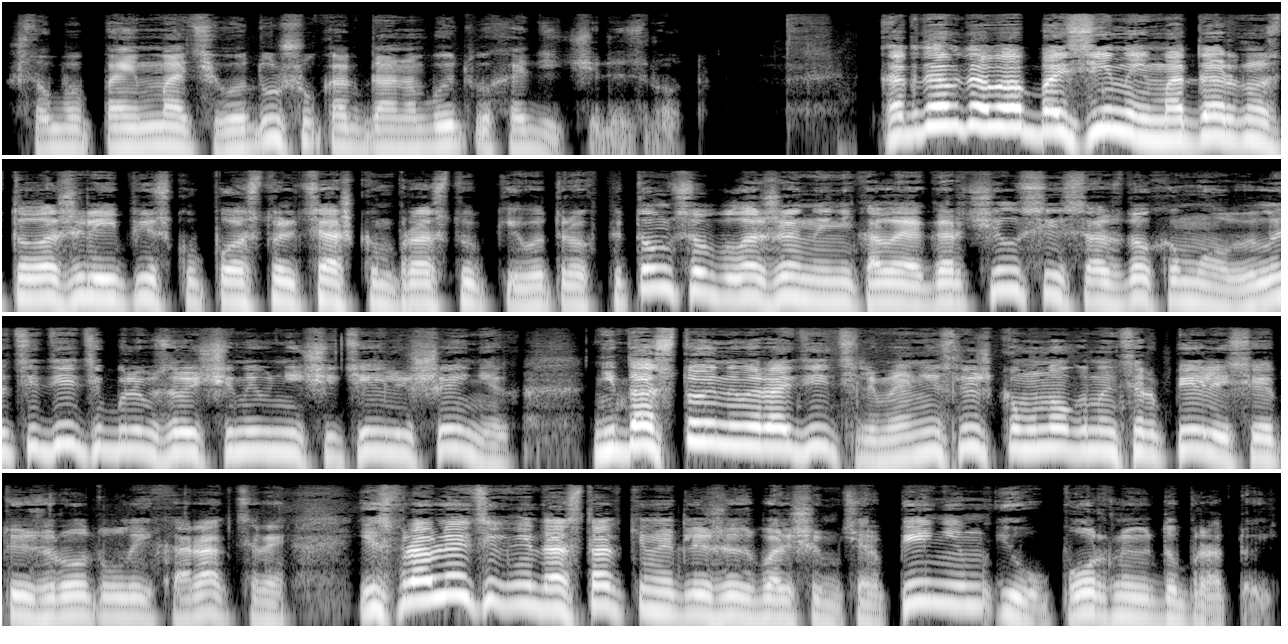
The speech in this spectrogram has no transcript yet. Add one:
чтобы поймать его душу, когда она будет выходить через рот. Когда вдова Базина и Модернус доложили епископу о столь тяжком проступке его трех питомцев, блаженный Николай огорчился и со вздохом молвил, эти дети были возвращены в нищете и лишениях, недостойными родителями, они слишком много натерпелись, и это изуродовало их характеры. Исправлять их недостатки надлежит с большим терпением и упорной добротой.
